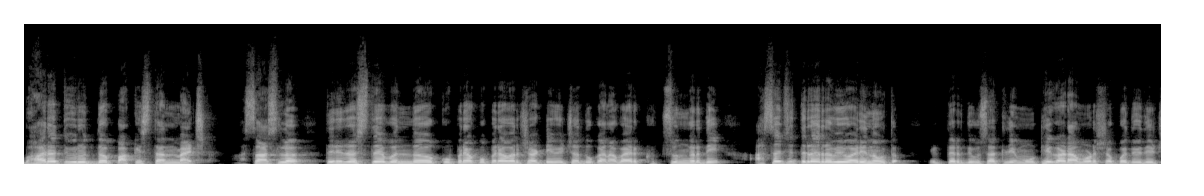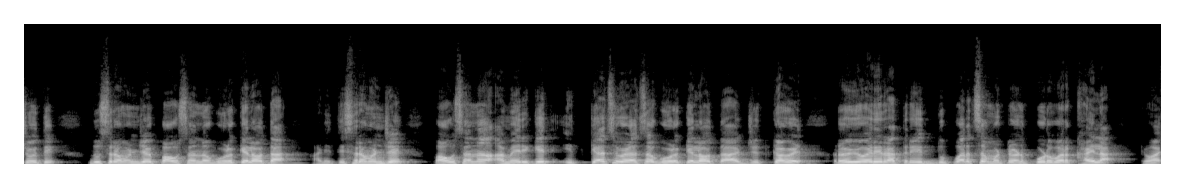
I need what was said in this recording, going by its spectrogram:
भारत विरुद्ध पाकिस्तान मॅच असं असलं तरी रस्ते बंद कोपऱ्या कोपऱ्यावरच्या टीव्हीच्या दुकानाबाहेर खचून गर्दी. असं चित्र रविवारी नव्हतं. एकतर दिवसातली मोठी घडामोड शपथविधीची होती. दुसरं म्हणजे पावसानं घोळ केला होता. आणि तिसरं म्हणजे पावसानं अमेरिकेत इतक्याच वेळाचा घोळ केला होता जितका वेळ रविवारी रात्री दुपारचं मटण पोटभर खायला किंवा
